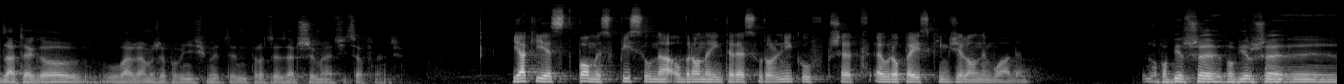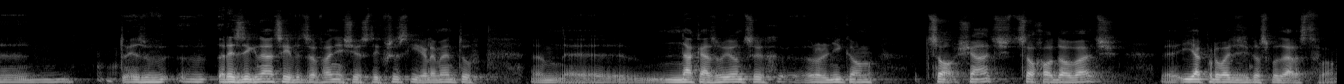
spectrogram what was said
dlatego uważam, że powinniśmy ten proces zatrzymać i cofnąć. Jaki jest pomysł PiSu na obronę interesu rolników przed Europejskim Zielonym Ładem? No po pierwsze, po pierwsze y, to jest rezygnacja i wycofanie się z tych wszystkich elementów em, e, nakazujących rolnikom, co siać, co hodować y, i jak prowadzić gospodarstwo.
